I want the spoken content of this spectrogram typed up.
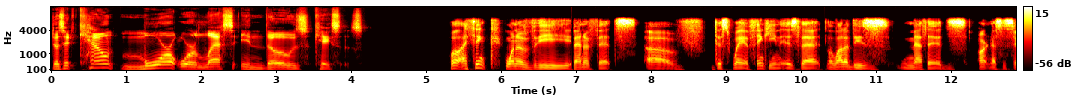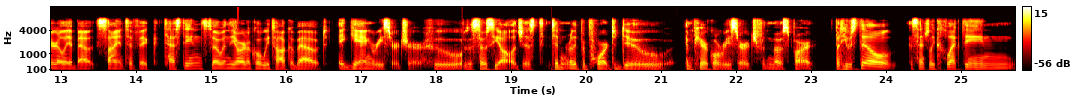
Does it count more or less in those cases? Well, I think one of the benefits of this way of thinking is that a lot of these methods aren't necessarily about scientific testing. So, in the article, we talk about a gang researcher who was a sociologist, didn't really purport to do empirical research for the most part but he was still essentially collecting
